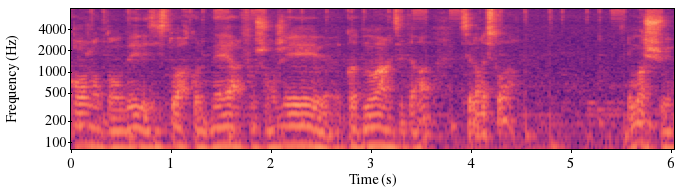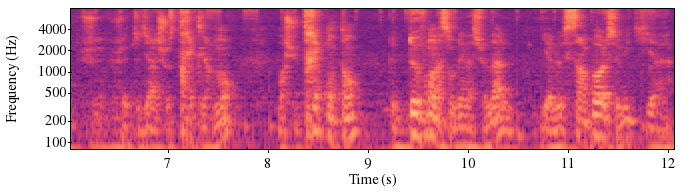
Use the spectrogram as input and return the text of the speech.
quand j'entendais les histoires Colbert, il faut changer, euh, Code Noir, etc., c'est leur histoire. Et moi, je, vais te dire la chose très clairement. Moi, je suis très content que devant l'Assemblée nationale, il y a le symbole, celui qui a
